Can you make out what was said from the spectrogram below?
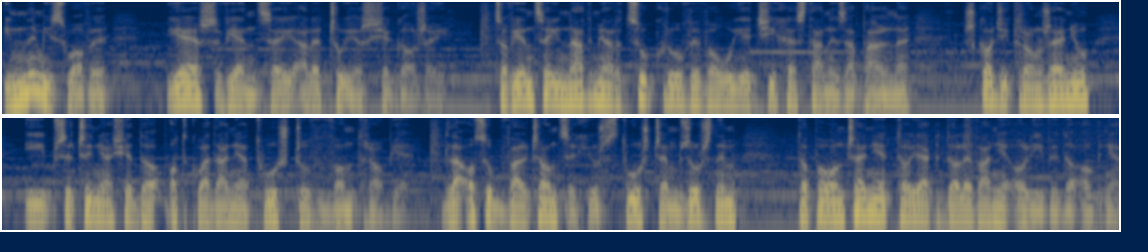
Innymi słowy, jesz więcej, ale czujesz się gorzej. Co więcej, nadmiar cukru wywołuje ciche stany zapalne, szkodzi krążeniu i przyczynia się do odkładania tłuszczu w wątrobie. Dla osób walczących już z tłuszczem brzusznym to połączenie to jak dolewanie oliwy do ognia.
